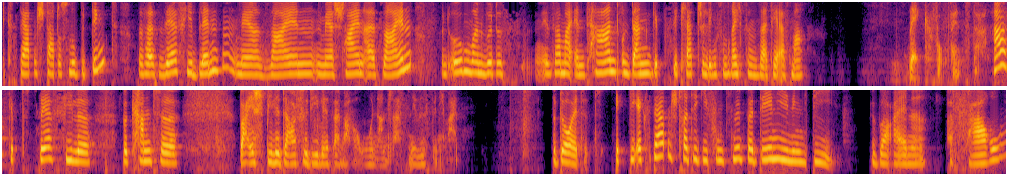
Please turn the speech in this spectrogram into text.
Expertenstatus nur bedingt. Das heißt, sehr viel blenden, mehr sein, mehr Schein als sein. Und irgendwann wird es, ich sag mal, enttarnt und dann gibt's die Klatsche links und rechts und seid ihr erstmal weg vom Fenster. Ja, gibt sehr viele bekannte Beispiele dafür, die wir jetzt einfach mal ungenannt lassen. Ihr wisst, wen ich meine. Bedeutet, die Expertenstrategie funktioniert bei denjenigen, die über eine Erfahrung,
